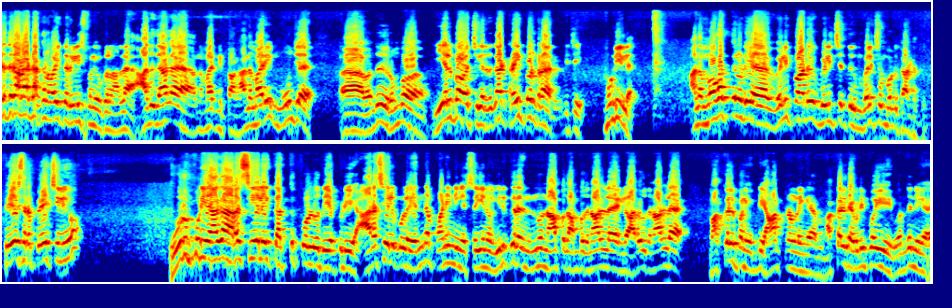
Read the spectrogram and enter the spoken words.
எடுத்துட்டானா டக்குன்னு வயிற்ற ரிலீஸ் பண்ணி விடலாம்ல அதுக்காக அந்த மாதிரி நிப்பாங்க. அந்த மாதிரி மூஞ்ச வந்து ரொம்ப இயல்பா வச்சுக்கிறதுக்காக ட்ரை பண்றாரு விஜய். முடியல. அந்த முகத்தினுடைய வெளிப்பாடு வெளிச்சத்துக்கு வெளிச்சம் போட்டு காட்டுது. பேசுற பேச்சிலையும் உருப்படியாக அரசியலை கத்துக்கொள்வது எப்படி? அரசியலுக்குள்ள என்ன பணி நீங்க செய்யணும்? இருக்கிற இன்னும் நாற்பது ஐம்பது நாள்ல இல்ல அறுபது நாள்ல மக்கள் பணி எப்படி ஆற்றணும்? நீங்க மக்கள்கிட்ட எப்படி போய் வந்து நீங்க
